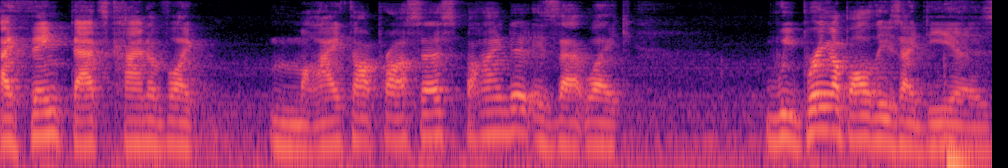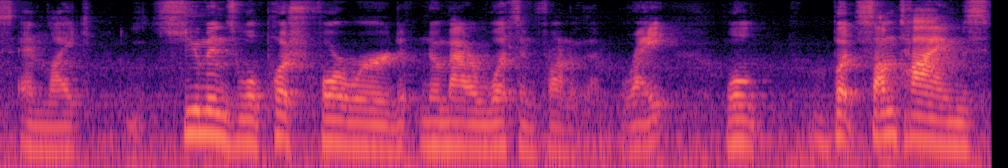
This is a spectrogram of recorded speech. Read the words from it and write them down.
I think that's kind of like my thought process behind it is that like we bring up all these ideas and like humans will push forward no matter what's in front of them right? Well but sometimes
